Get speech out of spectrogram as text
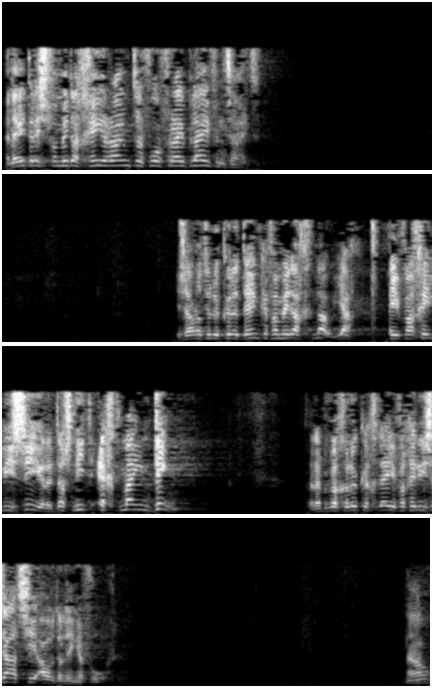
En nee, er is vanmiddag geen ruimte voor vrijblijvendheid. Je zou natuurlijk kunnen denken vanmiddag, nou ja, evangeliseren, dat is niet echt mijn ding. Daar hebben we gelukkig de evangelisatieouderlingen voor. Nou,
